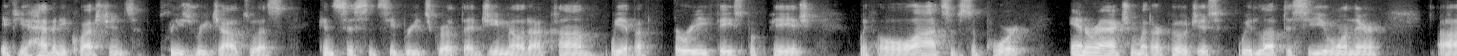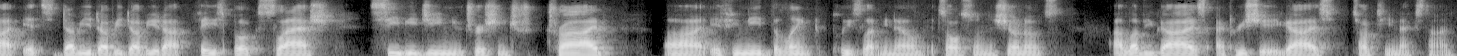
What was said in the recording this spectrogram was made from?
if you have any questions, please reach out to us. Consistency breeds growth at gmail.com. We have a free Facebook page with lots of support, interaction with our coaches. We'd love to see you on there. Uh, it's www.facebook slash CBG Nutrition Tribe. Uh, if you need the link, please let me know. It's also in the show notes. I love you guys. I appreciate you guys. Talk to you next time.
